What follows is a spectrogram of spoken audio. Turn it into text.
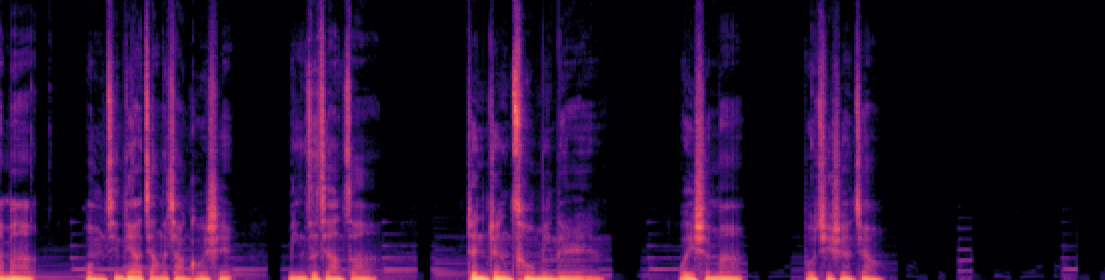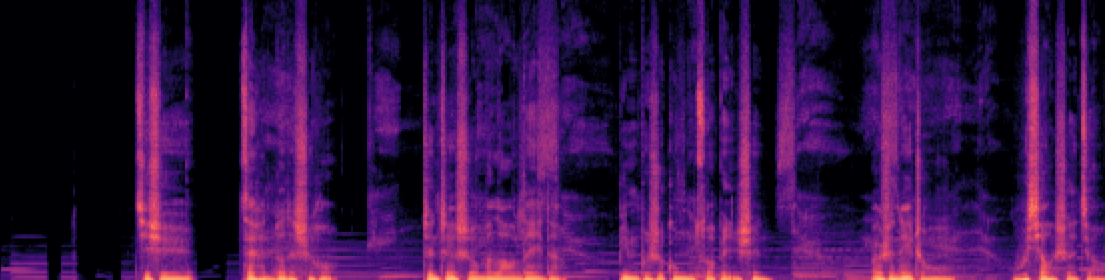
那么，我们今天要讲的小故事，名字叫做《真正聪明的人为什么不去社交》。其实，在很多的时候，真正使我们劳累的，并不是工作本身，而是那种无效社交。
